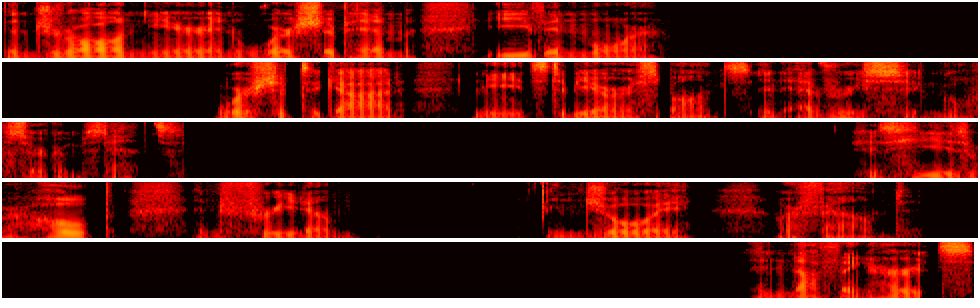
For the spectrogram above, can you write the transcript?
then draw near and worship Him even more. Worship to God needs to be our response in every single circumstance. Because He is where hope and freedom and joy are found. And nothing hurts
